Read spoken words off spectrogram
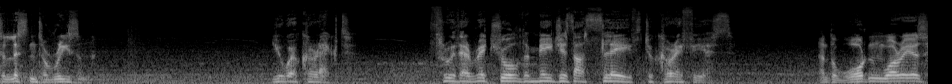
to listen to reason. You were correct. Through their ritual, the mages are slaves to Corypheus. And the Warden warriors?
